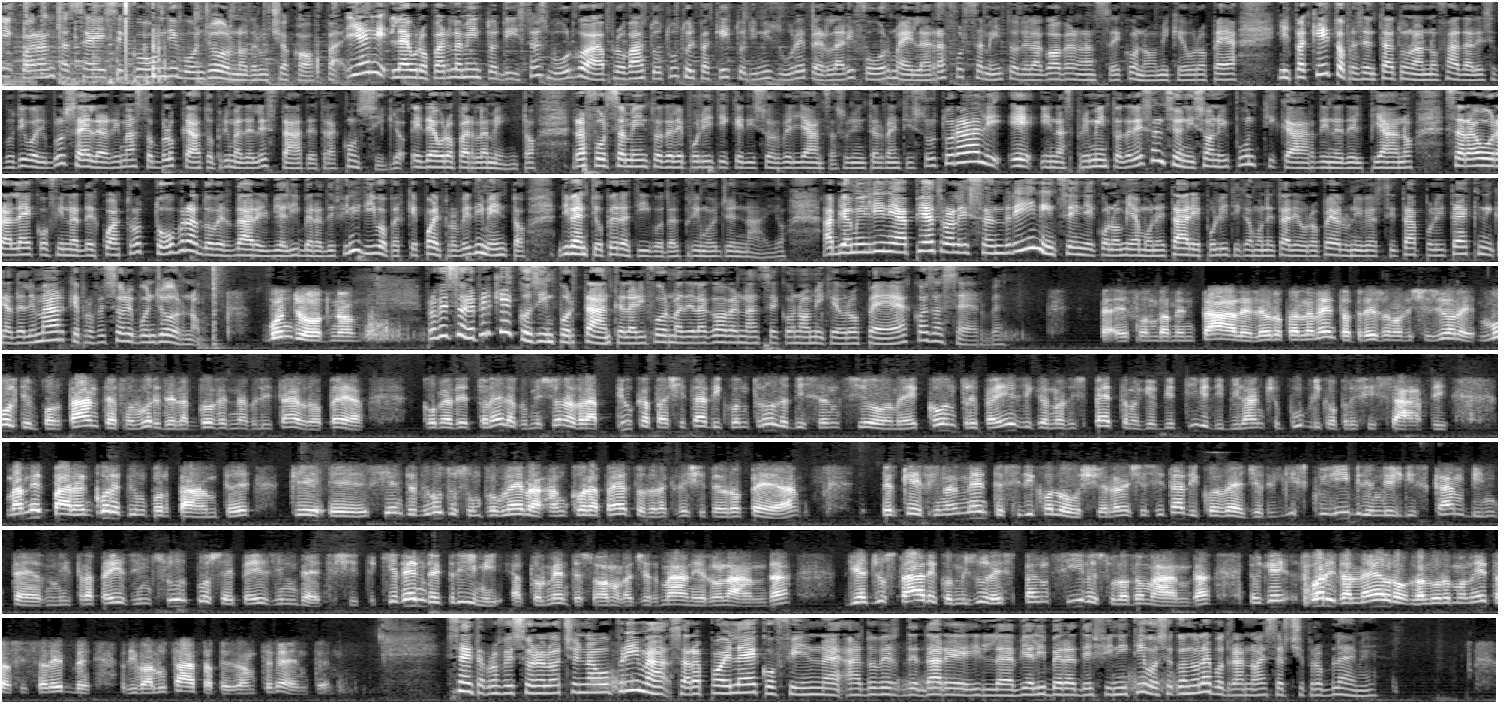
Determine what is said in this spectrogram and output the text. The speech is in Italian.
minuti 46 secondi, buongiorno da Lucia Coppa. Ieri l'Europarlamento di Strasburgo ha approvato tutto il pacchetto di misure per la riforma e il rafforzamento della governance economica europea. Il pacchetto, presentato un anno fa dall'esecutivo di Bruxelles, è rimasto bloccato prima dell'estate tra Consiglio ed Europarlamento. Rafforzamento delle politiche di sorveglianza sugli interventi strutturali e inasprimento delle sanzioni sono i punti cardine del piano. Sarà ora l'Ecofin del 4 ottobre a dover dare il via libera definitivo perché poi il provvedimento diventi operativo dal 1 gennaio. Abbiamo in linea Pietro Alessandrini, insegna economia monetaria e politica monetaria europea all'Università Politecnica delle Marche. Professore, buongiorno. Buongiorno. Professore, perché è così importante la riforma della governance economica europea? A cosa serve? Beh, è fondamentale. L'Europarlamento ha preso una decisione molto importante a favore della governabilità europea come ha detto lei, la Commissione avrà più capacità di controllo e di sanzione contro i paesi che non rispettano gli obiettivi di bilancio pubblico prefissati, ma a me pare ancora più importante che eh, sia intervenuto su un problema ancora aperto della crescita europea, perché finalmente si riconosce la necessità di correggere gli squilibri negli scambi interni tra paesi in surplus e paesi in deficit, chiedendo ai primi, attualmente sono la Germania e l'Olanda, di aggiustare con misure espansive sulla domanda, perché fuori dall'euro la loro moneta si sarebbe rivalutata pesantemente. Senta professore, lo accennavo prima, sarà poi l'Ecofin a dover dare il via libera definitivo, secondo lei potranno esserci problemi?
